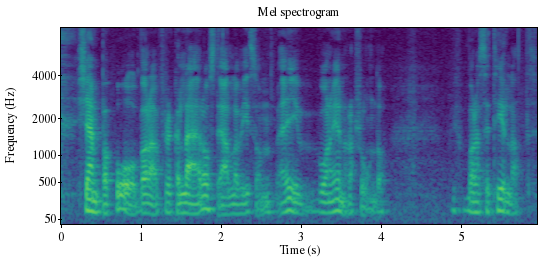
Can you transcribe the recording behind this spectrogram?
kämpa på och bara försöka lära oss det, alla vi som är i vår generation då. Vi får bara se till att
